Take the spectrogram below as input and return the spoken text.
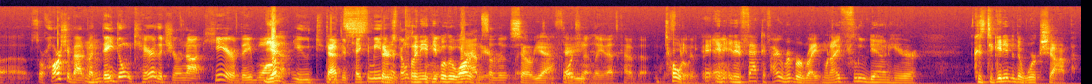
Uh, sort of harsh about it, but they don't care that you're not here. They want Mm-hmm. Yeah, you to either take the meeting there's or don't plenty take of people meeting. who are here. Absolutely. So, yeah, they- unfortunately, that's kind of the, the Totally. of And, the and, game. in fact, if I remember right, when I flew down here, because to get into the workshop,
